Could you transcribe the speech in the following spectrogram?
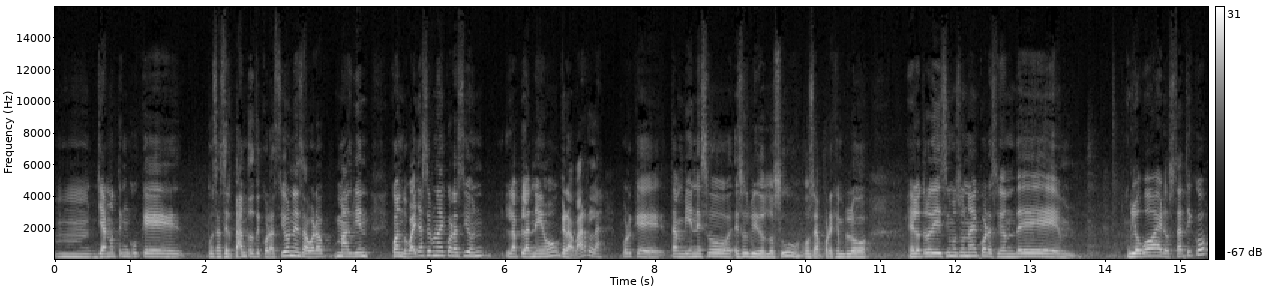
mm, ya no tengo que pues hacer tantas decoraciones, ahora más bien cuando vaya a hacer una decoración la planeo grabarla, porque también eso esos videos los subo, o sea, por ejemplo, el otro día hicimos una decoración de mm, globo aerostático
